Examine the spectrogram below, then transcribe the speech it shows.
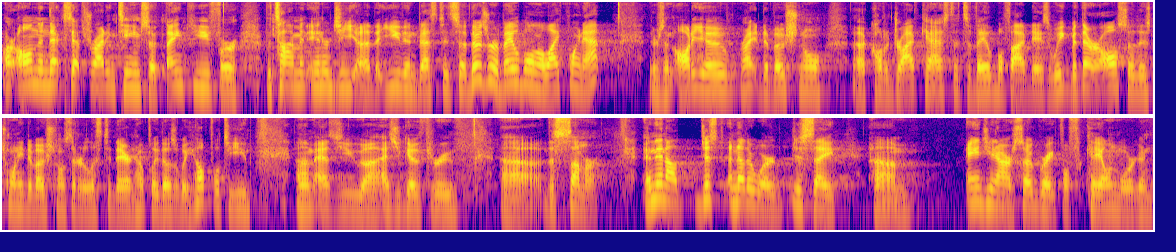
are on the Next Steps writing team. So thank you for the time and energy uh, that you've invested. So those are available on the LifePoint app. There's an audio, right, devotional uh, called a Drivecast that's available five days a week. But there are also those 20 devotionals that are listed there, and hopefully those will be helpful to you um, as you uh, as you go through uh, the summer. And then I'll just another word, just say. Um, Angie and I are so grateful for Kale and Morgan,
